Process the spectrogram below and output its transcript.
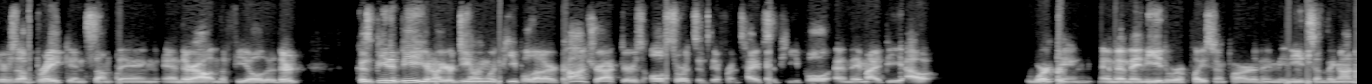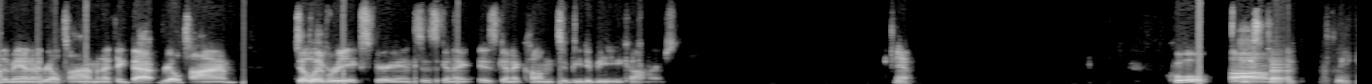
There's a break in something and they're out in the field or they're because B2B, you know, you're dealing with people that are contractors, all sorts of different types of people, and they might be out working and then they need a replacement part or they need something on demand in real time. And I think that real time delivery experience is gonna is gonna come to B2B e-commerce. Yeah. Cool. Um, exactly.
